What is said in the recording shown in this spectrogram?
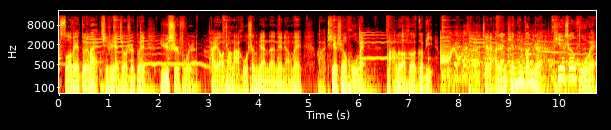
所谓对外，其实也就是对于氏夫人，还有张大户身边的那两位啊贴身护卫马乐和戈壁。这俩人天天跟着呀，贴身护卫。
